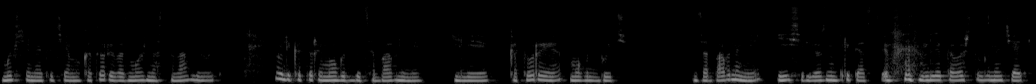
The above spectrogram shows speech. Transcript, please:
мыслей на эту тему, которые, возможно, останавливают, ну или которые могут быть забавными, или которые могут быть забавными и серьезным препятствием для того, чтобы начать.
